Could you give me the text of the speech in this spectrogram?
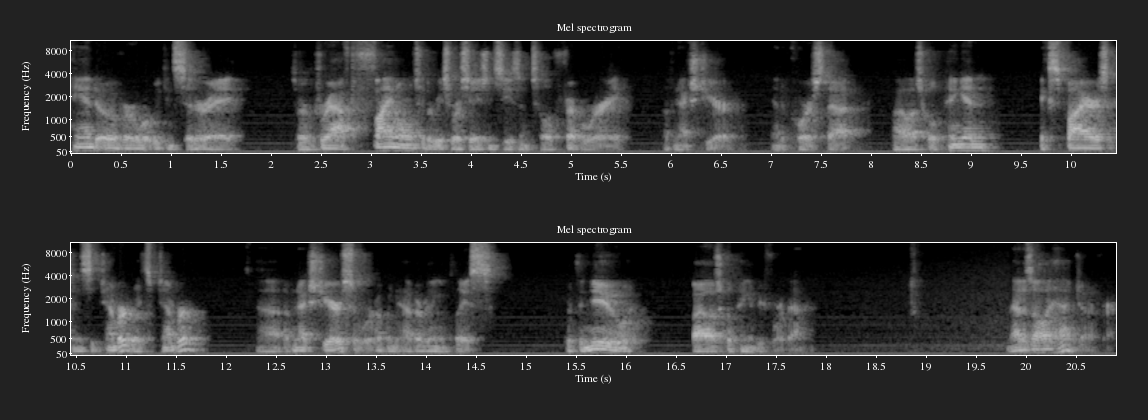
hand over what we consider a sort of draft final to the resource agencies until February of next year. And of course, that biological opinion expires in September, late September uh, of next year. So we're hoping to have everything in place with the new biological opinion before that. That is all I have, Jennifer.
